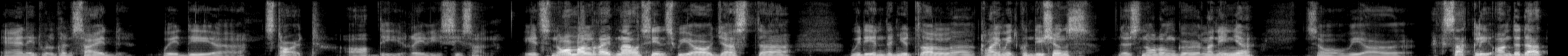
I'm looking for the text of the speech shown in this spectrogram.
and it will coincide with the uh, start of the rainy season. It's normal right now since we are just uh, within the neutral uh, climate conditions. There's no longer La Nina. So we are exactly under that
